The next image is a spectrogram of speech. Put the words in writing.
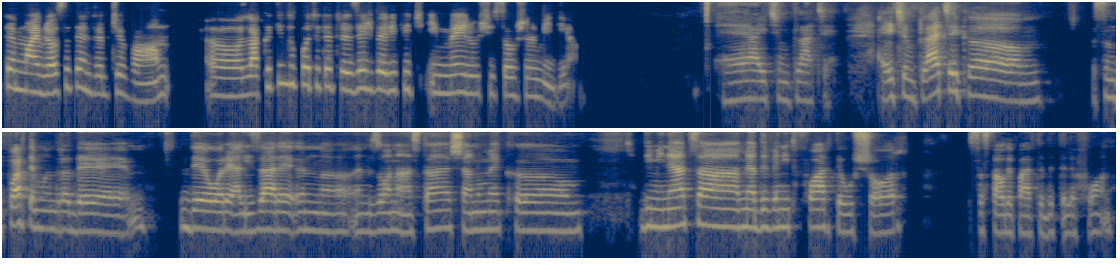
te mai vreau să te întreb ceva. Uh, la cât timp după ce te trezești verifici e mail și social media? E, aici îmi place. Aici îmi place că sunt foarte mândră de de o realizare în, în zona asta și anume că dimineața mi-a devenit foarte ușor să stau departe de telefon.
